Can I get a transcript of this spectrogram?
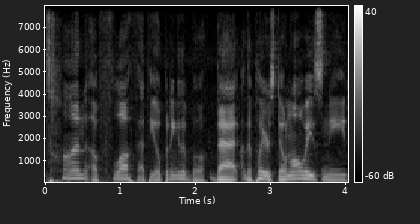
ton of fluff at the opening of the book that the players don't always need,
